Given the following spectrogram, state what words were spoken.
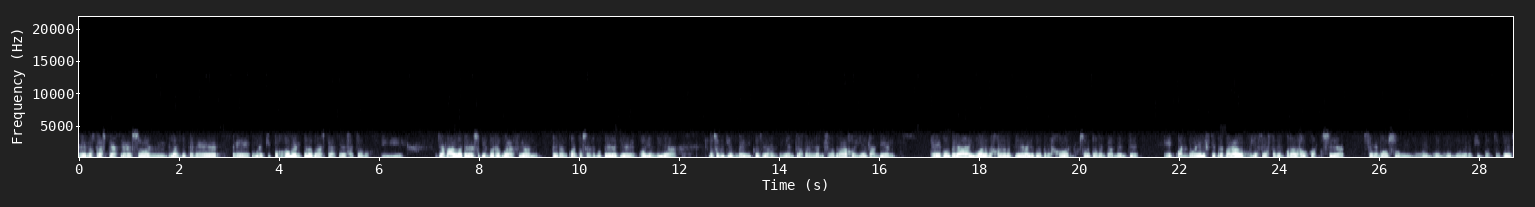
eh, nuestras aspiraciones son las de tener eh, un equipo joven, pero con aspiraciones a todo. Y Jamal va a tener su tiempo de recuperación, pero en cuanto se recupere, que hoy en día los servicios médicos y de rendimiento hacen un grandísimo trabajo y él también, eh, volverá igual o mejor de lo que era, yo creo que mejor, sobre todo mentalmente. Eh, cuando él esté preparado, ya sea esta temporada o cuando sea, seremos un muy, muy, muy, muy buen equipo. Entonces,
